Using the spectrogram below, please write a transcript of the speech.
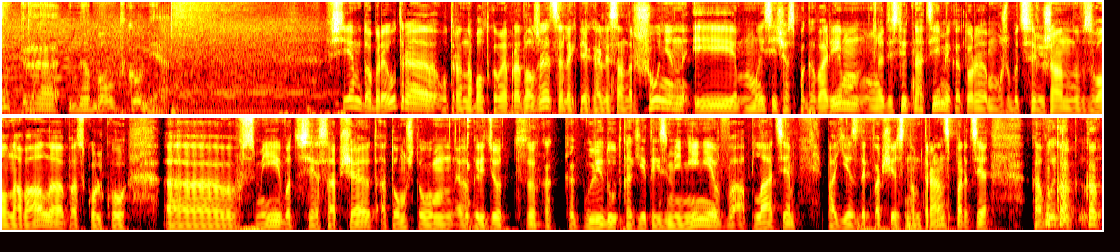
Утро на Болткоме. Всем доброе утро. Утро на Болткоме продолжается. Олег Пек, Александр Шунин. И мы сейчас поговорим действительно о теме, которая, может быть, Сережан взволновала, поскольку э, СМИ вот все сообщают о том, что грядет, как, как, грядут какие-то изменения в оплате поездок в общественном транспорте. Кого ну как, это... как,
